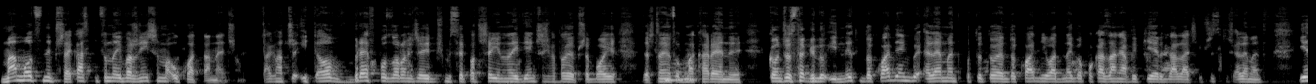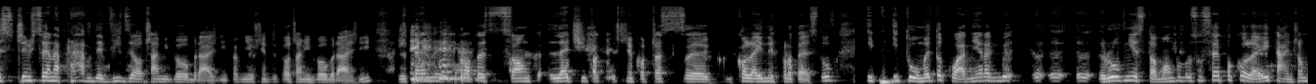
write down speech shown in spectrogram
ma mocny przekaz i co najważniejsze ma układ taneczny. Tak, znaczy i to wbrew pozorom, jeżeli byśmy sobie patrzyli na największe światowe przeboje, zaczynając od mhm. Makareny, kończąc na wielu innych, to dokładnie jakby element pod tytułem dokładnie ładnego pokazania wypierdalać i wszystkich elementów jest czymś, co ja naprawdę widzę oczami wyobraźni, pewnie już nie tylko oczami wyobraźni, że ten protest song leci faktycznie podczas e, kolejnych protestów i, i tłumy dokładnie jakby e, e, równie z tobą po prostu sobie po kolei tańczą,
